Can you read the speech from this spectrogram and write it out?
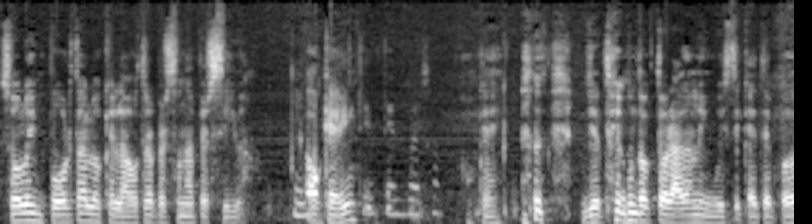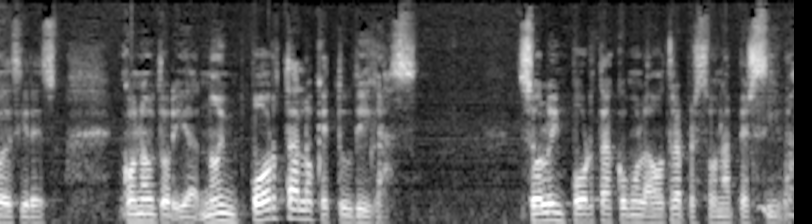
solo importa lo que la otra persona perciba. Ok. Sí, tienes razón. ¿ok? Yo tengo un doctorado en lingüística y te puedo decir eso con autoridad. No importa lo que tú digas, solo importa cómo la otra persona perciba.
